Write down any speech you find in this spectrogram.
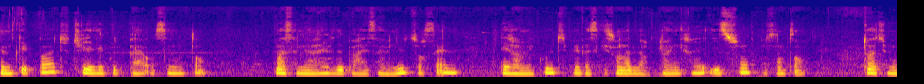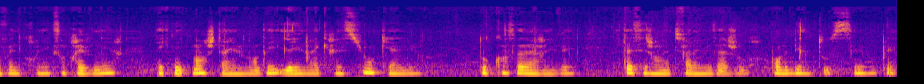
Même tes potes, tu les écoutes pas aussi longtemps. Moi, ça m'arrive de parler 5 minutes sur scène. Les gens m'écoutent, mais parce qu'ils sont là de leur plein gré, ils sont consentants. Toi, tu m'envoies une chronique sans prévenir. Techniquement, je t'ai rien demandé, il y a une agression qui a lieu. Donc quand ça va arriver, dites à ces gens-là de faire la mise à jour. Pour le bien de tous, s'il vous plaît.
